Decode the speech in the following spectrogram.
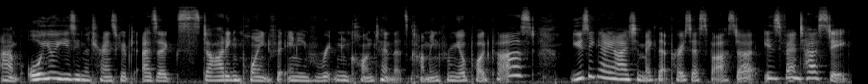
um, or you're using the transcript as a starting point for any written content that's coming from your podcast, using AI to make that process faster is fantastic.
